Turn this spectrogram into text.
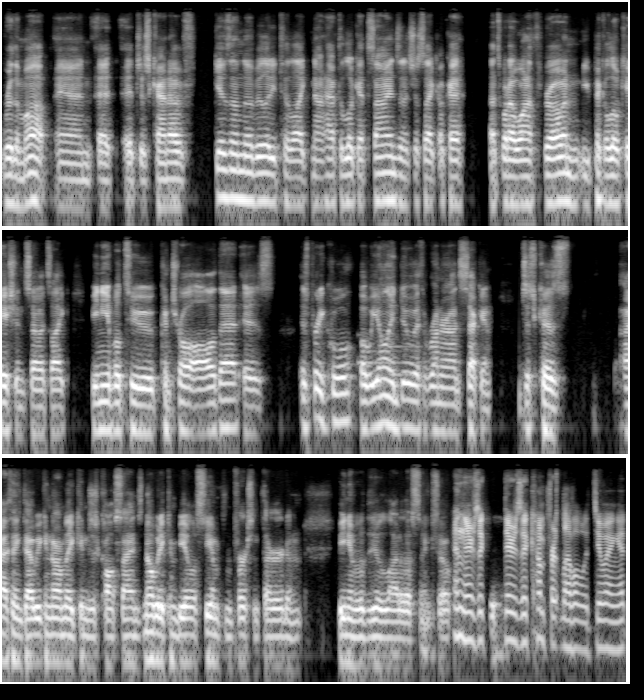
rhythm up. And it it just kind of gives them the ability to like not have to look at signs. And it's just like okay that's what i want to throw. And you pick a location. So it's like being able to control all of that is is pretty cool. But we only do it with a runner on second just because i think that we can normally can just call signs nobody can be able to see them from first and third and being able to do a lot of those things so And there's a there's a comfort level with doing it.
